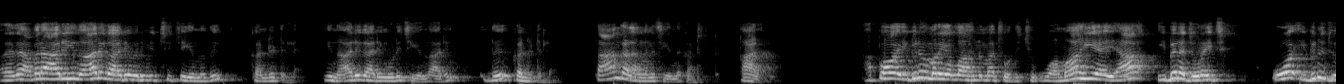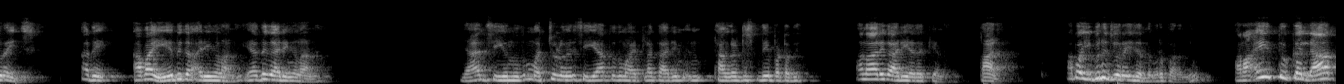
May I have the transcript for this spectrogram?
അതായത് അവരാരും ഈ നാല് കാര്യം ഒരുമിച്ച് ചെയ്യുന്നത് കണ്ടിട്ടില്ല. ഈ നാല് കാര്യം കൂടി ചെയ്യുന്ന ആരും ഇത് കണ്ടിട്ടില്ല. താങ്കൾ അങ്ങനെ ചെയ്യുന്നത് കണ്ടിട്ടുണ്ട്. ആൾ. അപ്പോ ഇബിന് ഉമർ അള്ളാഹുനുമാർ ചോദിച്ചു ഒമാഹിയ യാ ഇബന ജുറൈജ്? ഓ ഇബിന് ജുറൈജ്. അതെ അവ ഏത് കാര്യങ്ങളാണ്? ഏത് കാര്യങ്ങളാണ്? ഞാൻ ചെയ്യുന്നതും മറ്റുള്ളവർ ചെയ്യാത്തതുമായിട്ടുള്ള കാര്യം താങ്കളുടെ ശ്രദ്ധയിൽപ്പെട്ടത്? ആ നാല് കാര്യം ഏതൊക്കെയാണ്? കാല. അപ്പൊ ഇബിന് ജുറൈജ് എന്നിവർ പറഞ്ഞു ലാ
